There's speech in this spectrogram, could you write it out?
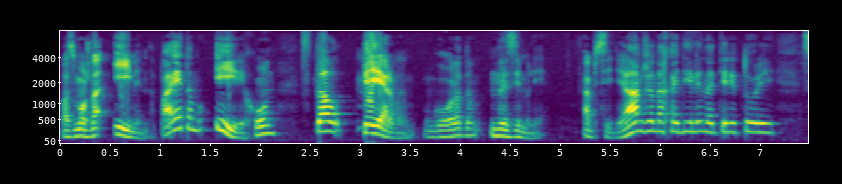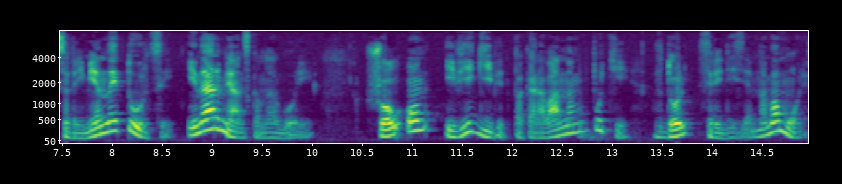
Возможно, именно поэтому Иерихон стал первым городом на земле. Обсидиан же находили на территории современной Турции и на Армянском Нагорье. Шел он и в Египет по караванному пути вдоль Средиземного моря.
